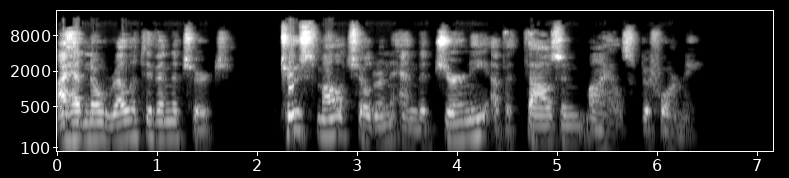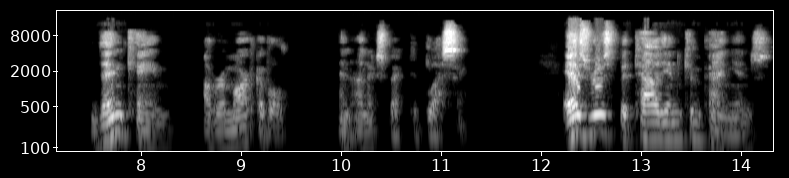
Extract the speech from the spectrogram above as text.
I had no relative in the church, two small children, and the journey of a thousand miles before me. Then came a remarkable and unexpected blessing. Ezra's battalion companions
